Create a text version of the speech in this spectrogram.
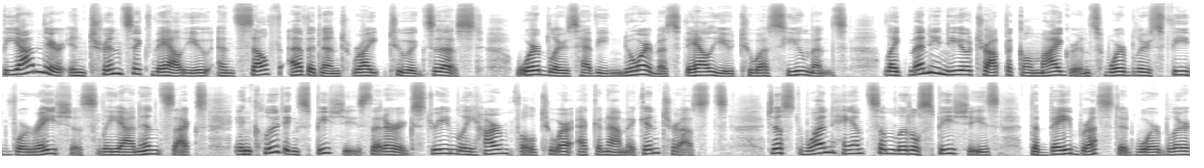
Beyond their intrinsic value and self evident right to exist, warblers have enormous value to us humans. Like many neotropical migrants, warblers feed voraciously on insects, including species that are extremely harmful to our economic interests. Just one handsome little species, the bay breasted warbler,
